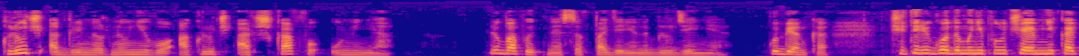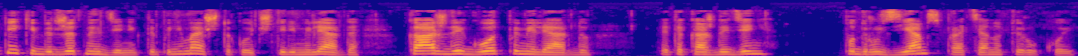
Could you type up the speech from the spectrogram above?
Ключ от гримерной у него, а ключ от шкафа у меня. Любопытное совпадение наблюдения. Кубенко, четыре года мы не получаем ни копейки бюджетных денег. Ты понимаешь, что такое четыре миллиарда? Каждый год по миллиарду. Это каждый день по друзьям с протянутой рукой.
